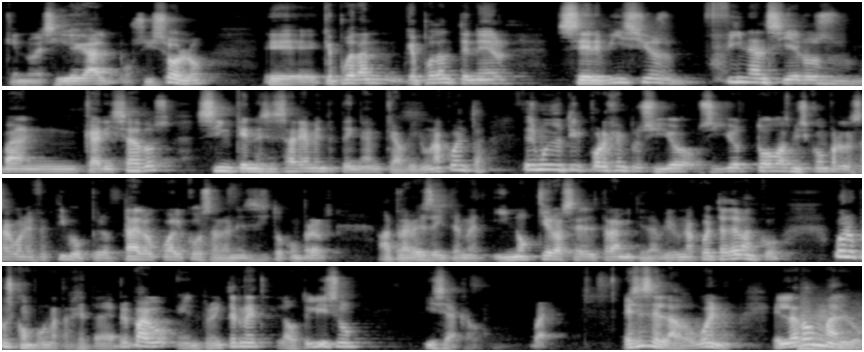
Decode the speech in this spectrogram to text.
que no es ilegal por sí solo, eh, que, puedan, que puedan tener servicios financieros bancarizados sin que necesariamente tengan que abrir una cuenta. Es muy útil, por ejemplo, si yo, si yo todas mis compras las hago en efectivo, pero tal o cual cosa la necesito comprar a través de Internet y no quiero hacer el trámite de abrir una cuenta de banco, bueno, pues compro una tarjeta de prepago, entro a Internet, la utilizo y se acabó. Ese es el lado bueno. El lado malo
